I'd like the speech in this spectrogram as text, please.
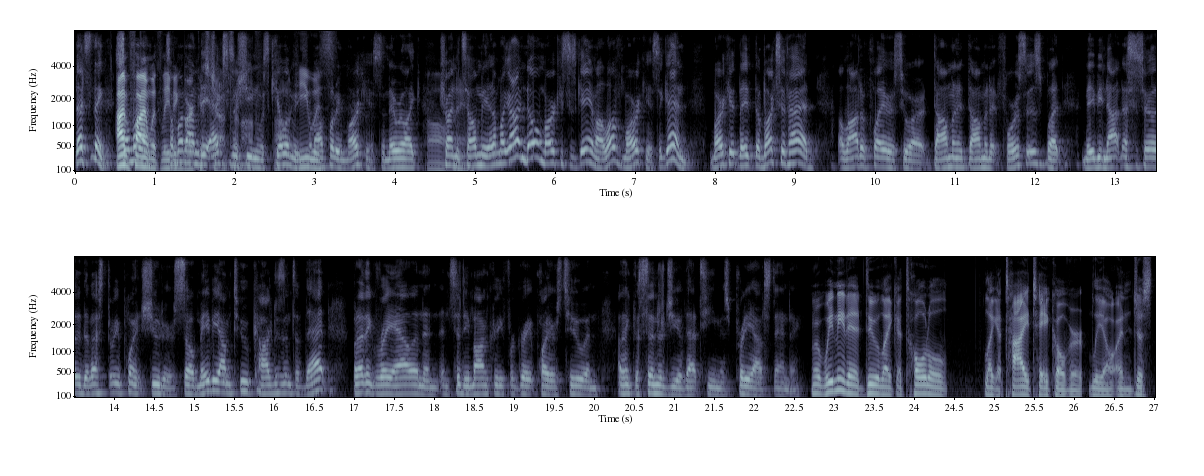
That's the thing. I'm fine with leaving Someone on Marques the X machine off. was killing Oh, me for was- not putting Marques, and they were like Oh, trying man. to tell me, and I'm like, I know Marques's game. I love Marques. Again, Marques. They, the Bucks have had a lot of players who are dominant, dominant forces, but maybe not necessarily the best three point shooters. So maybe I'm too cognizant of that. But I think Ray Allen and, and Sidney Moncrief were great players too, and I think the synergy of that team is pretty outstanding. But we need to do like a total, like a tie takeover, Leo, and just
